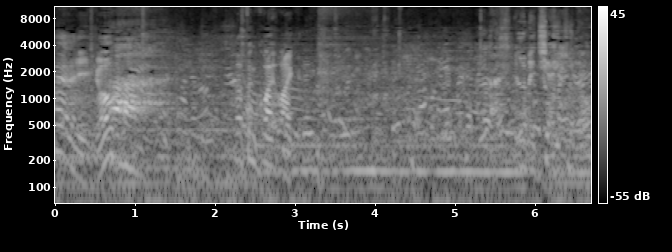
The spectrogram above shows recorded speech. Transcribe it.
There you go. Nothing quite like it. A little bit shaky though.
